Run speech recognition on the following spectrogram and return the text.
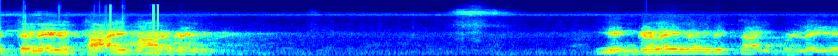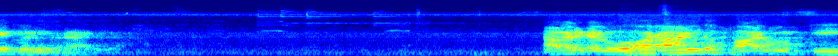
எத்தனையோ தாய்மார்கள் எங்களை நம்பித்தான் பிள்ளையை பெறுகிறார்கள். அவர்கள் ஓராண்டு பாலூட்டி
